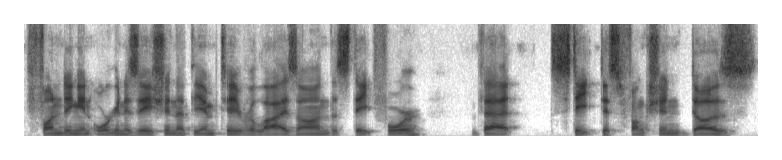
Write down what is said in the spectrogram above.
funding and organization that the MTA relies on the state for that state dysfunction does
